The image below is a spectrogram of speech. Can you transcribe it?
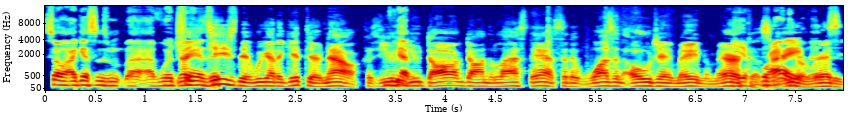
So I guess uh, we're yeah, you teased it. We got to get there now because you you, you dogged on the last dance that it wasn't OJ made in America. Yeah, right. So ready.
